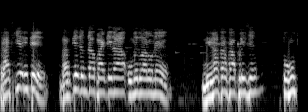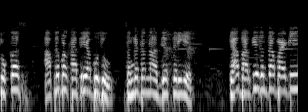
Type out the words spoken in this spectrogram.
રાજકીય રીતે ભારતીય જનતા પાર્ટીના ઉમેદવારોને નિરાશા સાંપડી છે. તો હું ચોક્કસ આપને પણ ખાતરી આપું છું સંગઠનના અધ્યક્ષ તરીકે કે આ ભારતીય જનતા પાર્ટી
